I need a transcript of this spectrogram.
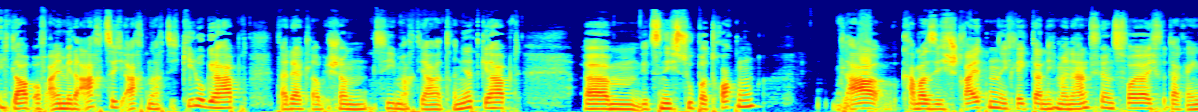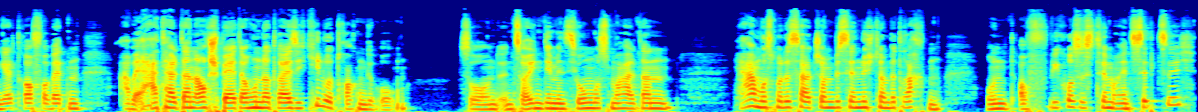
ich glaube, auf 1,80 Meter 88 Kilo gehabt. Da hat er, glaube ich, schon 7, 8 Jahre trainiert gehabt. Ähm, jetzt nicht super trocken. Klar, kann man sich streiten. Ich leg da nicht meine Hand für ins Feuer. Ich würde da kein Geld drauf verwetten. Aber er hat halt dann auch später 130 Kilo trocken gewogen. So, und in solchen Dimensionen muss man halt dann, ja, muss man das halt schon ein bisschen nüchtern betrachten. Und auf, wie groß ist Tim? 1,70?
